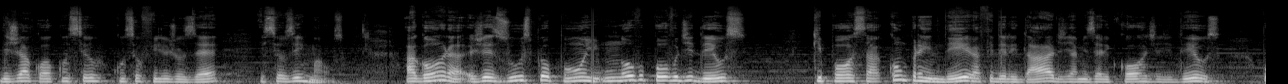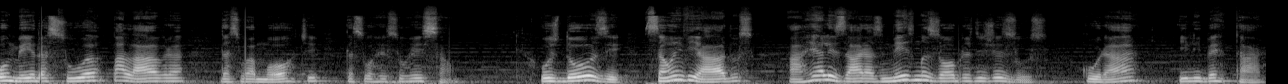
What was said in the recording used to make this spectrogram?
de Jacó com seu, com seu filho José e seus irmãos. Agora, Jesus propõe um novo povo de Deus que possa compreender a fidelidade e a misericórdia de Deus por meio da sua palavra da sua morte, da sua ressurreição. Os doze são enviados a realizar as mesmas obras de Jesus: curar e libertar,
